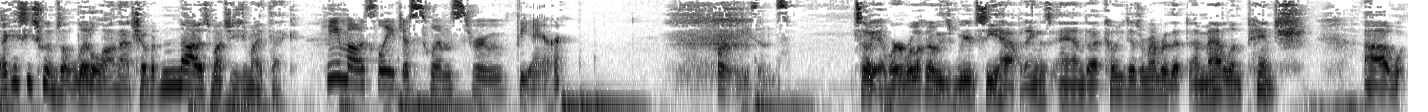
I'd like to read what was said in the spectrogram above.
I guess he swims a little on that show, but not as much as you might think. He mostly just swims through the air. For reasons. So yeah, we're we're looking at these weird sea happenings, and uh, Cody does remember that uh, Madeline Pinch uh, w-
